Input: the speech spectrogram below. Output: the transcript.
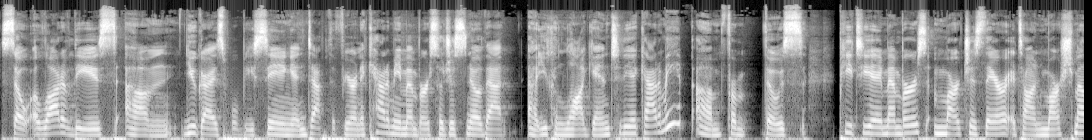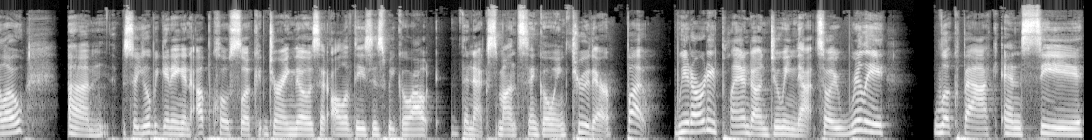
So a lot of these um, you guys will be seeing in depth if you're an Academy member. So just know that uh, you can log into the Academy um, from those PTA members. March is there. It's on Marshmallow. Um, so you'll be getting an up close look during those at all of these as we go out the next months and going through there. But we had already planned on doing that. So I really look back and see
